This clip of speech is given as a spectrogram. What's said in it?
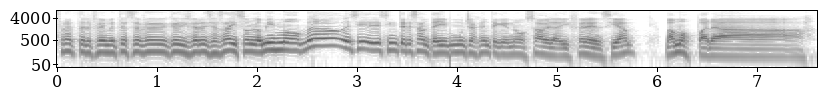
Fractal FM3, ¿qué diferencias hay? ¿Son lo mismo? No, es, es interesante, hay mucha gente que no sabe la diferencia. Vamos para,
